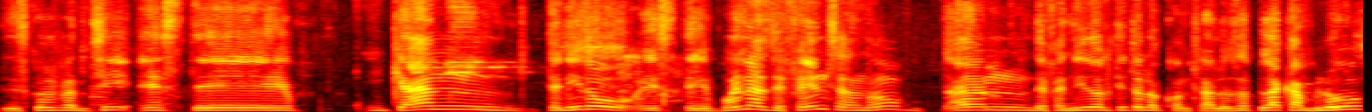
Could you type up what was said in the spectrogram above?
Disculpen, sí, este. Y que han tenido este, buenas defensas, ¿no? Han defendido el título contra los Black and Blue,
